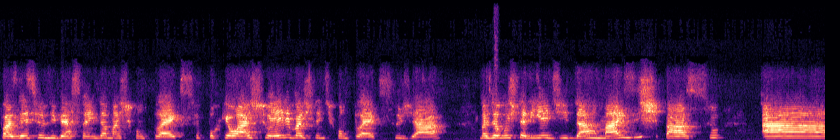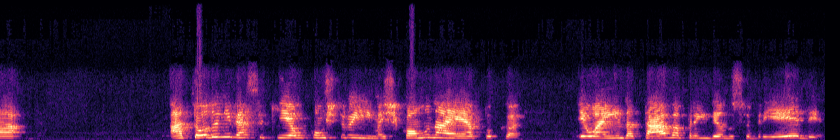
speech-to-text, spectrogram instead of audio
fazer esse universo ainda mais complexo, porque eu acho ele bastante complexo já, mas eu gostaria de dar mais espaço a, a todo o universo que eu construí. Mas como na época eu ainda estava aprendendo sobre ele,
